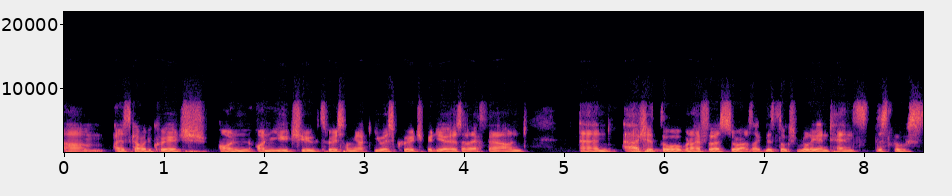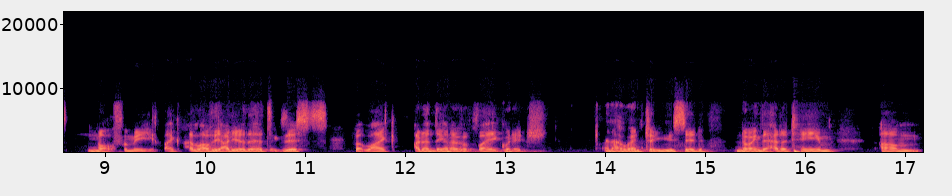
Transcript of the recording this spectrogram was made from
Um, I discovered Quidditch on on YouTube through something like US Quidditch videos that I found. And I actually thought when I first saw it, I was like, this looks really intense. This looks not for me. Like, I love the idea that it exists, but like, I don't think I'd ever play Quidditch. And I went to USyd knowing they had a team, um,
